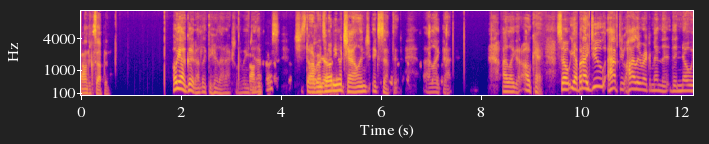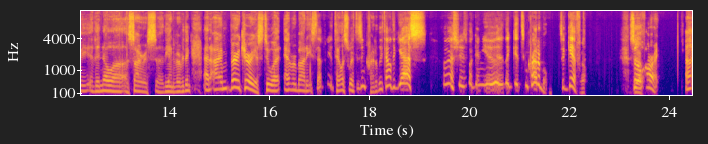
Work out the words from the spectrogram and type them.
Challenge accepted. Oh yeah, good. I'd like to hear that actually. Will you do that for us? Starburns yeah. Audio Challenge accepted. I like that. I like that. Okay, so yeah, but I do have to highly recommend the the Noah the Noah Cyrus uh, the end of everything, and I'm very curious to what everybody. Stephanie Taylor Swift is incredibly talented. Yes, Oh, she's fucking you. It's incredible. It's a gift. Yep. So all right. Uh,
